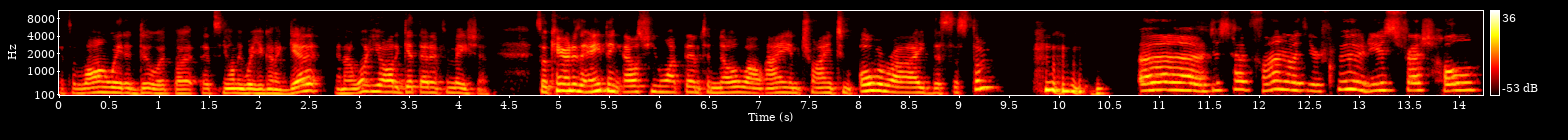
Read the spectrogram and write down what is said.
It's a long way to do it, but that's the only way you're gonna get it. And I want you all to get that information. So Karen, is there anything else you want them to know while I am trying to override the system? uh, just have fun with your food. Use fresh, whole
